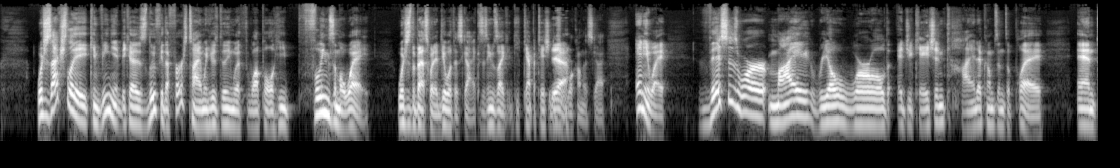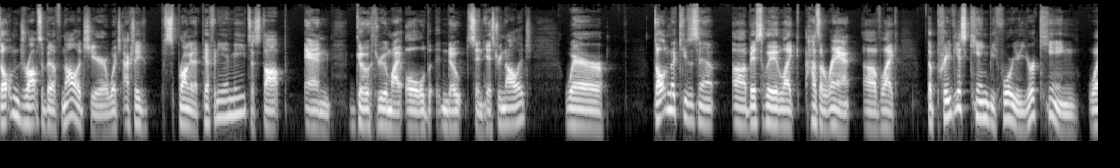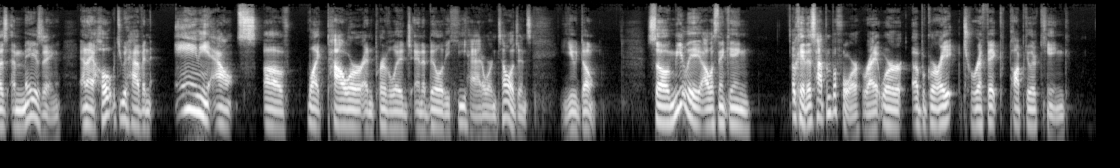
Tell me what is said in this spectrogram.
which is actually convenient because Luffy the first time when he was dealing with Wapol, he flings him away, which is the best way to deal with this guy because it seems like decapitation Yeah. doesn't work on this guy. Anyway, this is where my real world education kind of comes into play. And Dalton drops a bit of knowledge here, which actually sprung an epiphany in me to stop and go through my old notes and history knowledge. Where Dalton accuses him, uh, basically, like, has a rant of, like, the previous king before you, your king was amazing, and I hoped you would have an any ounce of like power and privilege and ability he had or intelligence. You don't. So immediately I was thinking, okay, this happened before, right? Where a great, terrific, popular king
